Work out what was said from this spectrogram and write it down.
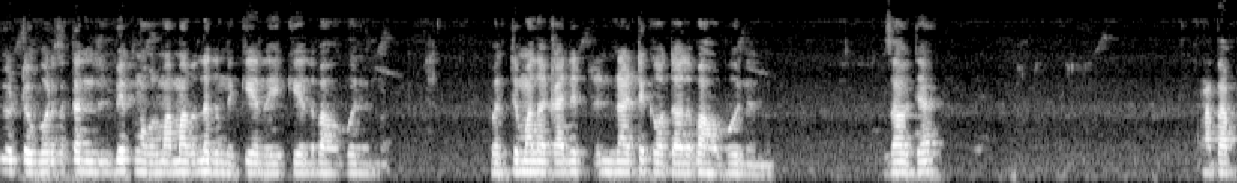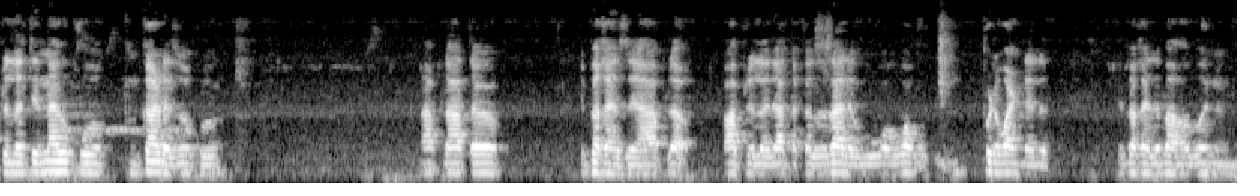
युट्यूबवर त्यांनी बेक मागून माझं लग्न केलं हे केलं भाऊ बहिणीनं पण ते मला काय नीट नाही टिकवता आलं भाऊ बहिणीनं. जाऊ द्या. आता आपल्याला ते नाही उकळू काढायचं उकळून. आपलं आता हे बघायचं आहे आपलं आपल्याला आता कसं झालं व- पुढे वाढलेलं हे बघायचं भावा बहिणीनं.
